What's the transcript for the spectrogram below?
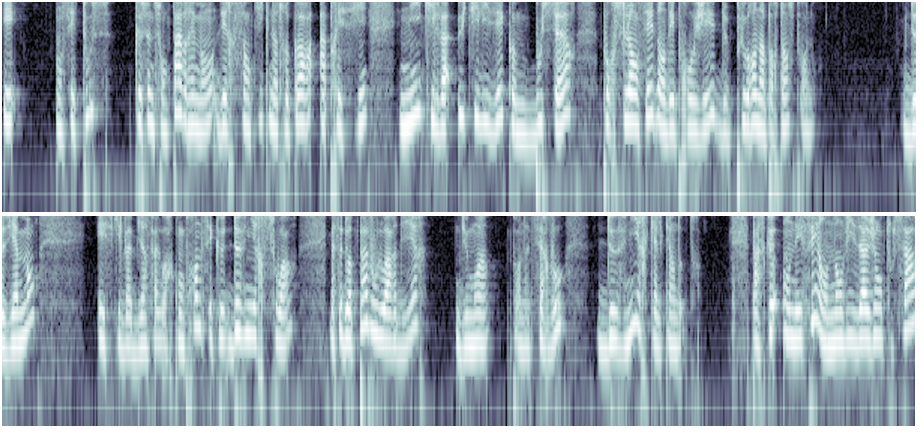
Et on sait tous que ce ne sont pas vraiment des ressentis que notre corps apprécie, ni qu'il va utiliser comme booster pour se lancer dans des projets de plus grande importance pour nous. Deuxièmement, et ce qu'il va bien falloir comprendre, c'est que devenir soi, ben ça ne doit pas vouloir dire, du moins pour notre cerveau, devenir quelqu'un d'autre. Parce que, en effet, en envisageant tout ça,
